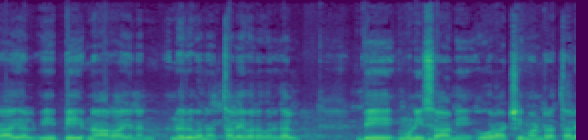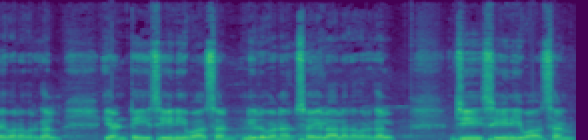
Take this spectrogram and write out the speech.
ராயல் விபி நாராயணன் நிறுவன தலைவர் அவர்கள் பி. முனிசாமி ஊராட்சி மன்ற தலைவர் அவர்கள் என். டி. சீனிவாசன் நிறுவனர் செயலாளர் அவர்கள் G. Srinivasan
